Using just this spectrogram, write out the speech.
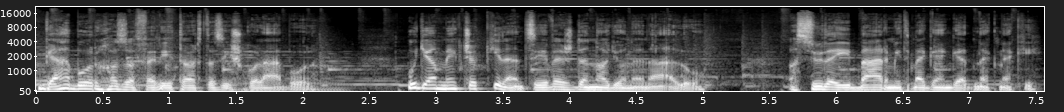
Gábor hazafelé tart az iskolából. Ugyan még csak kilenc éves, de nagyon önálló. A szülei bármit megengednek neki.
